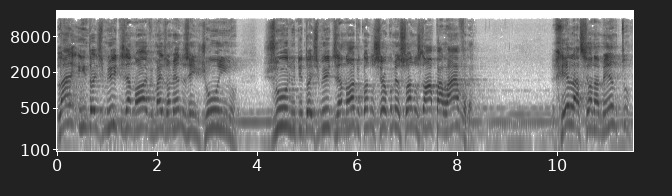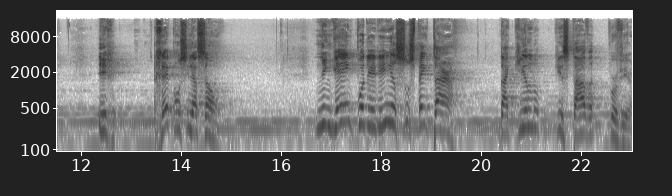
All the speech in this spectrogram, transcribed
Lá em 2019, mais ou menos em junho, julho de 2019, quando o Senhor começou a nos dar uma palavra, relacionamento e reconciliação. Ninguém poderia suspeitar daquilo que estava por vir.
